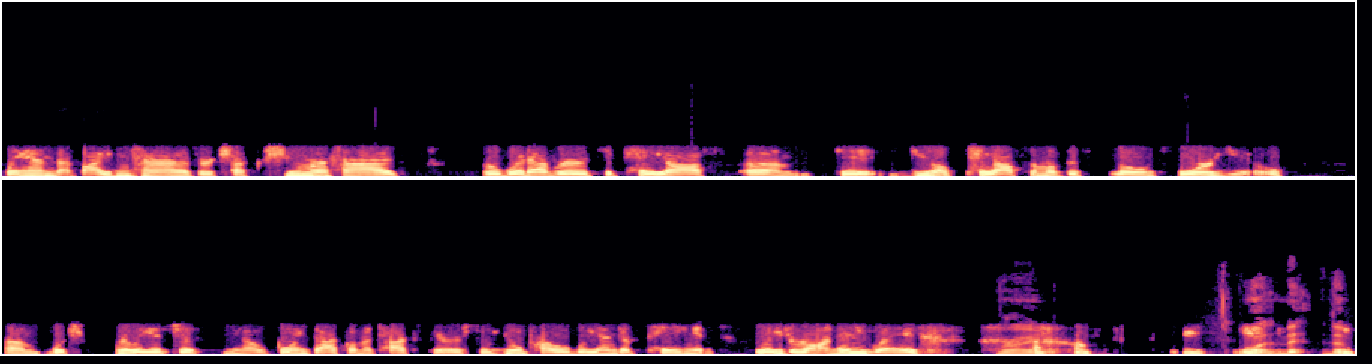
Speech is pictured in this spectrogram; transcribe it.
plan that Biden has or Chuck Schumer has or whatever to pay off, um, to, you know, pay off some of this loan for you, um, which really is just, you know, going back on the taxpayers. So you'll probably end up paying it later on anyway. Right. Um, well, the, the,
